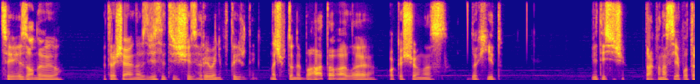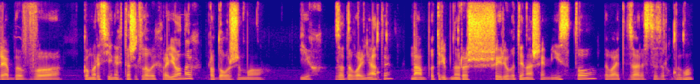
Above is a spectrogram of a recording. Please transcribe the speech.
цією зоною витрачає у нас 206 гривень в тиждень. Начебто небагато, але поки що у нас дохід 2000. Так, в нас є потреби в комерційних та житлових районах. Продовжимо їх задовольняти. Нам потрібно розширювати наше місто. Давайте зараз це зробимо.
